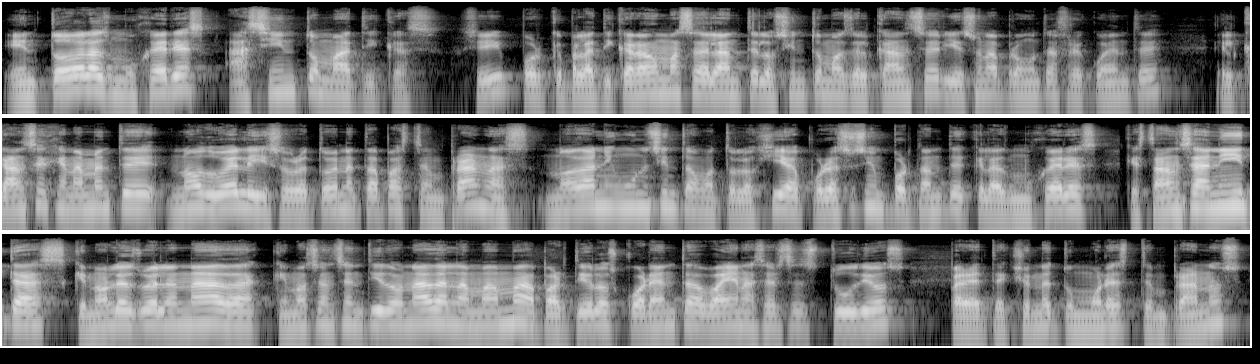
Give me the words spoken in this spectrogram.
en todas las mujeres asintomáticas, ¿sí? Porque platicaremos más adelante los síntomas del cáncer y es una pregunta frecuente. El cáncer generalmente no duele y sobre todo en etapas tempranas, no da ninguna sintomatología, por eso es importante que las mujeres que están sanitas, que no les duele nada, que no se han sentido nada en la mama, a partir de los 40 vayan a hacerse estudios para detección de tumores tempranos,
